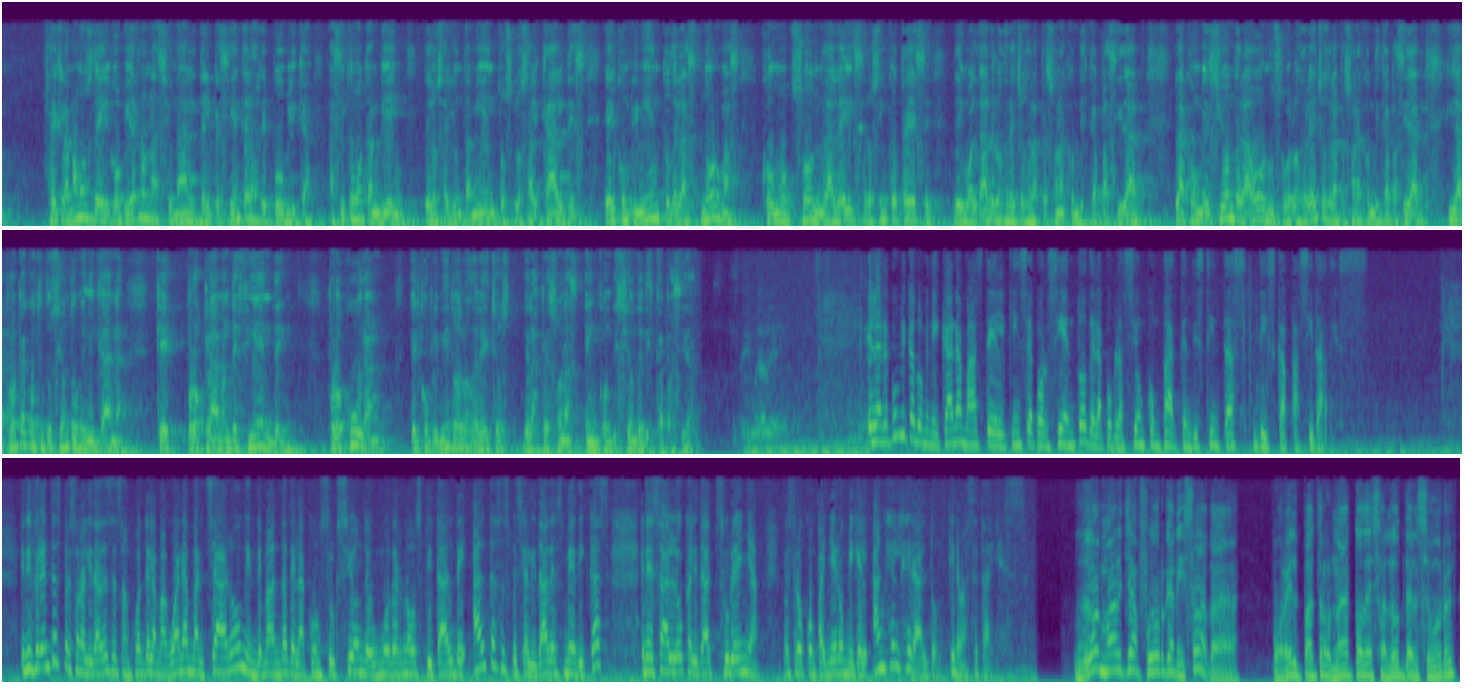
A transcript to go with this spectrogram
reclamamos del gobierno nacional, del presidente de la República, así como también de los ayuntamientos, los alcaldes, el cumplimiento de las normas como son la ley 0513 de igualdad de los derechos de las personas con discapacidad, la Convención de la ONU sobre los derechos de las personas con discapacidad y la propia Constitución dominicana que proclaman, defienden, procuran el cumplimiento de los derechos de las personas en condición de discapacidad. En la República Dominicana, más del 15% de la población comparten distintas discapacidades. Y diferentes personalidades de San Juan de la Maguana marcharon en demanda de la construcción de un moderno hospital de altas especialidades médicas en esa localidad sureña. Nuestro compañero Miguel Ángel Geraldo tiene más detalles. La marcha fue organizada por el Patronato de Salud del Sur,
